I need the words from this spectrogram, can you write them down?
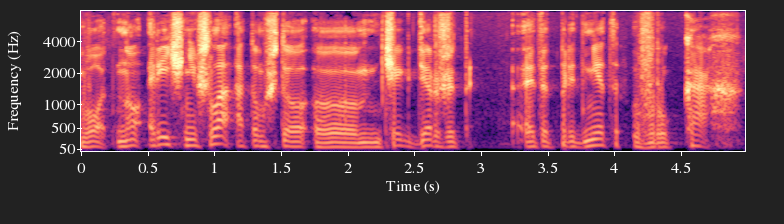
Вот. Но речь не шла о том, что э, человек держит этот предмет в руках.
